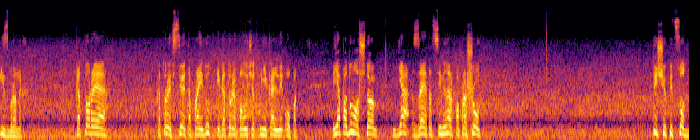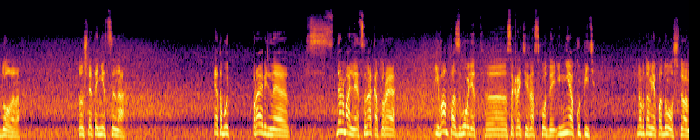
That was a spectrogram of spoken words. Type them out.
избранных, которые, которые все это пройдут и которые получат уникальный опыт. И я подумал, что я за этот семинар попрошу 1500 долларов. Потому что это не цена. Это будет правильная, нормальная цена, которая и вам позволит э, сократить расходы, и мне окупить. Но потом я подумал, что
